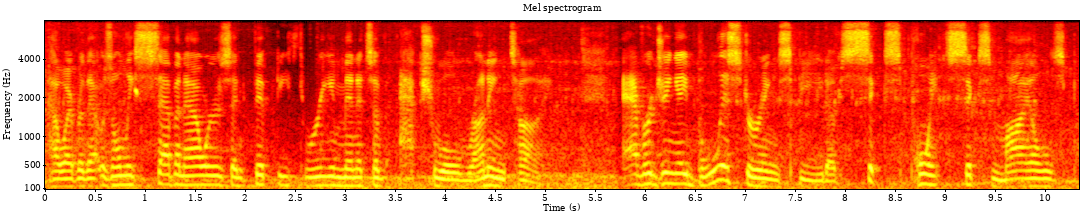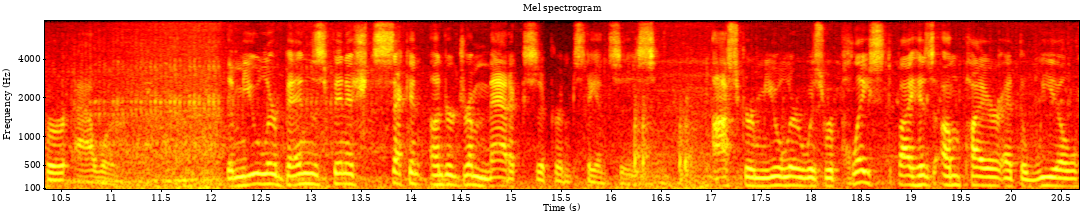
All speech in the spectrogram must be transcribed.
However, that was only 7 hours and 53 minutes of actual running time, averaging a blistering speed of 6.6 miles per hour. The Mueller Benz finished second under dramatic circumstances. Oscar Mueller was replaced by his umpire at the wheel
